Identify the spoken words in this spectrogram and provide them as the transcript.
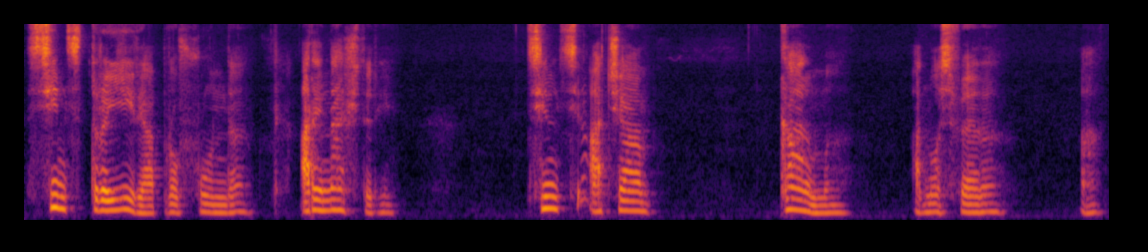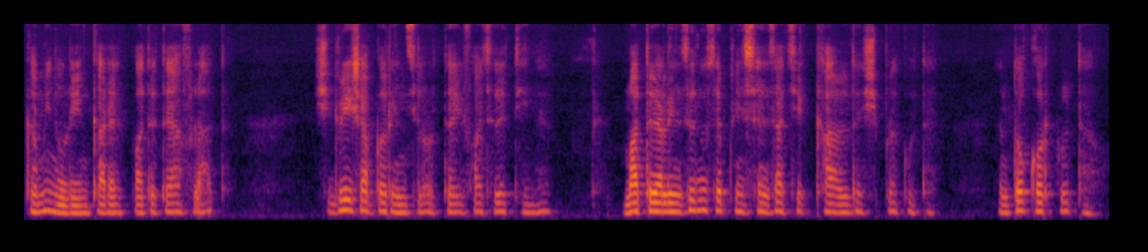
simți trăirea profundă a renașterii. Simți acea calmă atmosferă a căminului în care poate te-ai aflat și grija părinților tăi față de tine, materializându-se prin senzații calde și plăcute în tot corpul tău.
